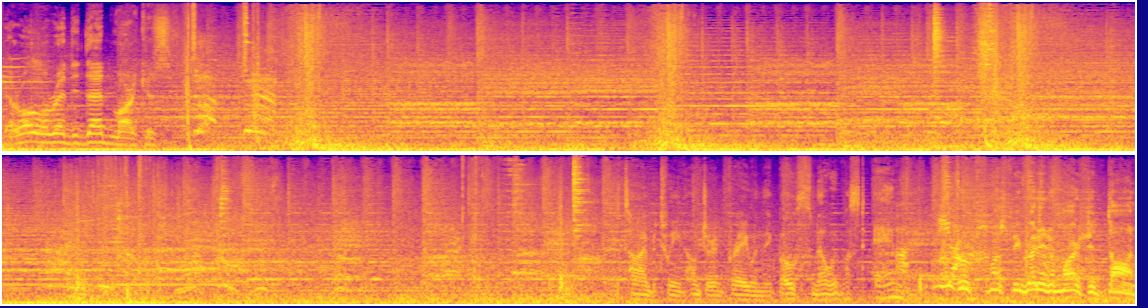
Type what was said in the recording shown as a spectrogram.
They're all already dead, Marcus. Time between hunter and prey when they both know it must end. Troops must be ready to march at dawn.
